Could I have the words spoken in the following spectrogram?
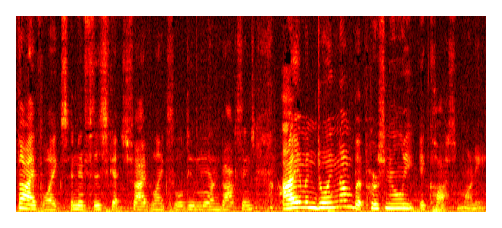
five likes, and if this gets five likes, we'll do more unboxings. I am enjoying them, but personally, it costs money.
